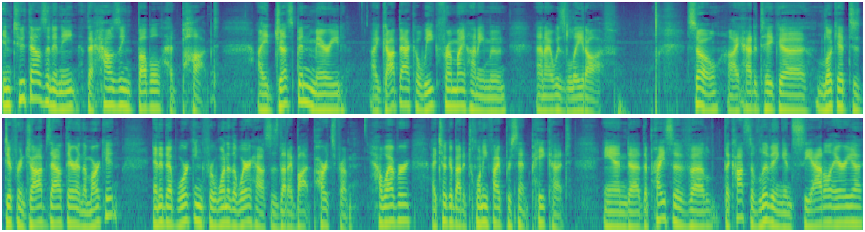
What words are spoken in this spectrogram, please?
In 2008, the housing bubble had popped. I had just been married. I got back a week from my honeymoon and I was laid off. So I had to take a look at different jobs out there in the market. Ended up working for one of the warehouses that I bought parts from. However, I took about a 25% pay cut, and uh, the price of uh, the cost of living in Seattle area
